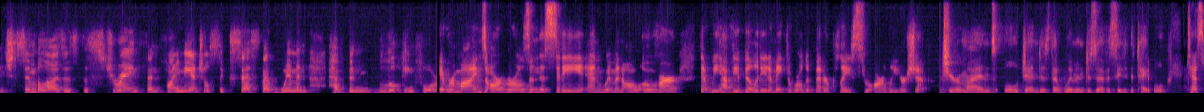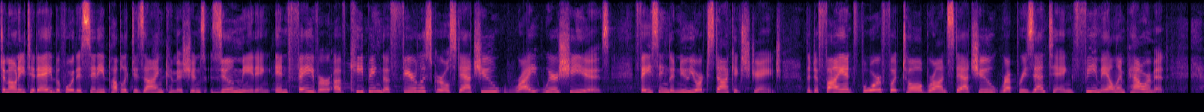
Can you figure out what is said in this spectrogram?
It symbolizes the strength and financial success that women have been looking for. It reminds our girls in this city and women all over that we have the ability to make the world a better place through our leadership. She reminds all genders that women deserve a seat at the table. Testimony today before the City Public Design Commission's Zoom meeting in favor of keeping the Fearless Girl statue right where she is, facing the New York Stock Exchange. The defiant four foot tall bronze statue representing female empowerment.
